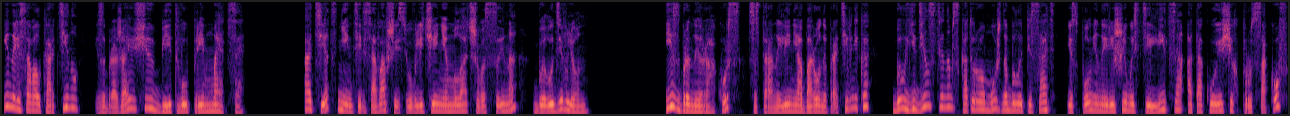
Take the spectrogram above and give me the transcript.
и нарисовал картину, изображающую битву при Меце. Отец, не интересовавшийся увлечением младшего сына, был удивлен. Избранный ракурс со стороны линии обороны противника был единственным, с которого можно было писать исполненные решимости лица атакующих пруссаков,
